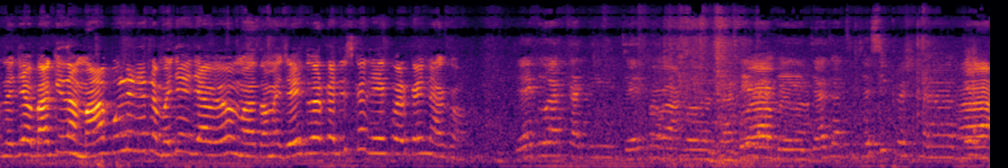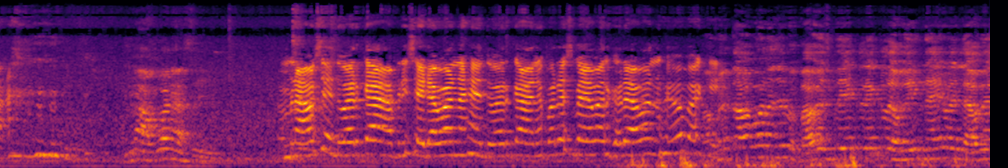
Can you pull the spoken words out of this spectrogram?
અને જ્યાં બાકી તો માં બોલે ને એટલે મજા જ આવે હો. માં તમે જય દ્વારકાધીશ એક એકવાર કહી નાખો. જય દ્વારકાધીશ. જય શ્રી કૃષ્ણ. હમણાં આવશે દ્વારકા આપણી સાઈડ આવવાના હે દ્વારકા અને પરેશભાઈ અમારા ઘરે આવવાનું હે બાકી. અમે તો આવવાના છે ભાવેશભાઈ એકલા એકલા હોઈને આવ્યા એટલે હવે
